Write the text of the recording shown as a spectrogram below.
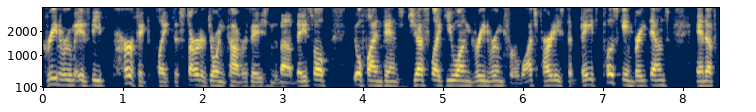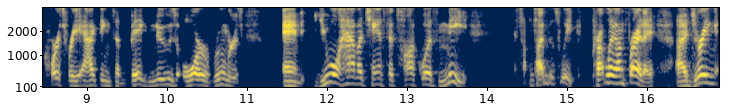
Green Room is the perfect place to start or join conversations about baseball. You'll find fans just like you on Green Room for watch parties, debates, post-game breakdowns, and of course, reacting to big news or rumors. And you will have a chance to talk with me sometime this week, probably on Friday, uh, during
